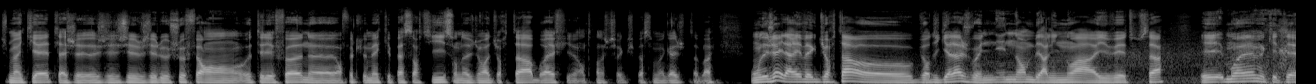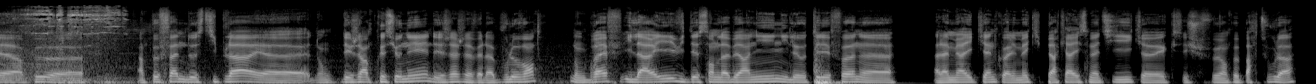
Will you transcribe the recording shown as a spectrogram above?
Je m'inquiète. Là, j'ai le chauffeur en, au téléphone. en fait, le mec est pas sorti. Son avion a du retard. Bref, il est en train de récupérer son bagage. Tout ça. Bon, déjà, il arrive avec du retard au, Burdigala. Je vois une énorme berline noire arriver et tout ça. Et moi-même, qui était un peu, un peu fan de ce type-là, donc déjà impressionné. Déjà, j'avais la boule au ventre. Donc bref, il arrive, il descend de la berline, il est au téléphone euh, à l'américaine, quoi. Les mecs hyper charismatiques, euh, avec ses cheveux un peu partout là.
